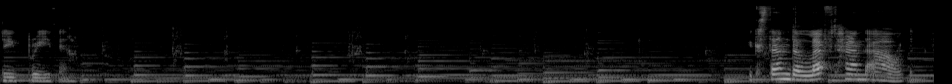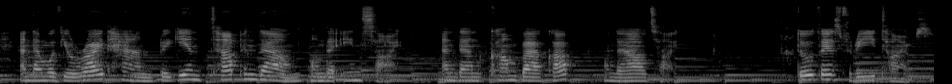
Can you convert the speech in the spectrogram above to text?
deep breathing. Extend the left hand out and then with your right hand begin tapping down on the inside and then come back up on the outside. Do this three times.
